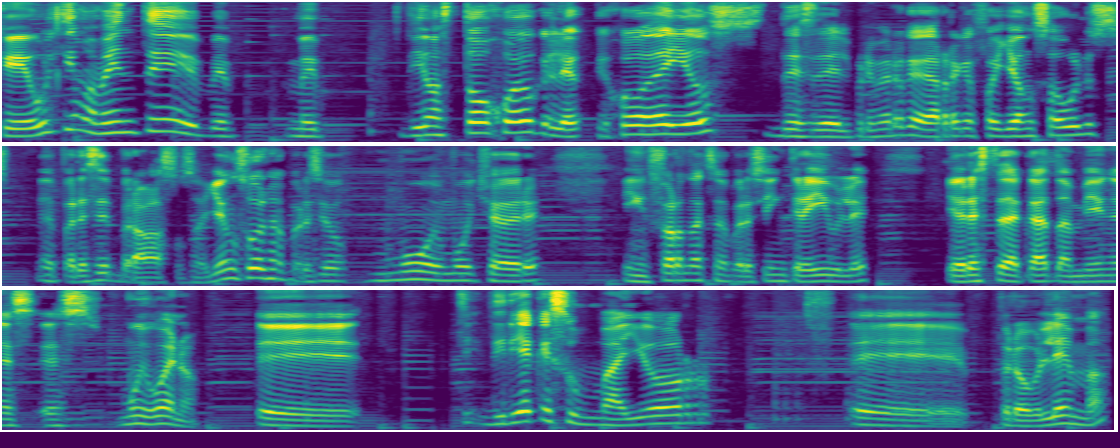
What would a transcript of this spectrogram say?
que últimamente me digamos, todo juego que, juego de ellos, desde el primero que agarré que fue Young Souls, me parece bravazo. O sea, Young Souls me pareció muy, muy chévere. Infernax me pareció increíble. Y ahora este de acá también es, muy bueno. Eh, diría que su mayor eh, problema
